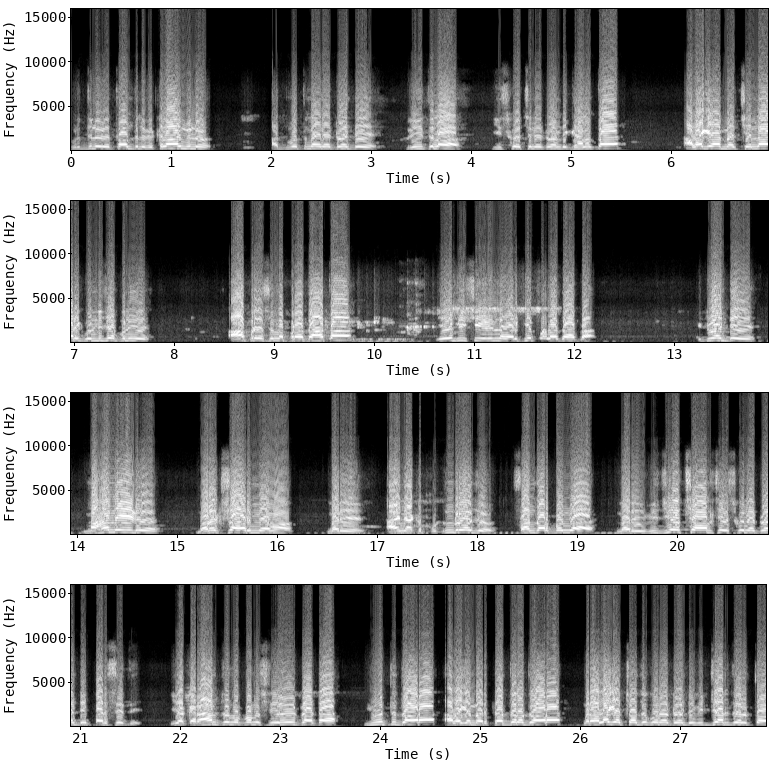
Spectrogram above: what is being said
వృద్ధులు వితాంతులు వికలాంగులు అద్భుతమైనటువంటి రీతిలో తీసుకొచ్చినటువంటి ఘనత అలాగే మా చిన్నారి గుండె జబ్బులు ఆపరేషన్ల ప్రదాత ఏబిసిడీల వర్గీపల దాత ఇటువంటి మహనీయుడు మరొకసారి మేము మరి ఆయన యొక్క పుట్టినరోజు సందర్భంగా మరి విజయోత్సవాలు చేసుకునేటువంటి పరిస్థితి. ఈ యొక్క రామచంద్రపురం శ్రీలపేట యూత్ ద్వారా అలాగే మరి పెద్దల ద్వారా మరి అలాగే చదువుకున్నటువంటి విద్యార్థులతో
